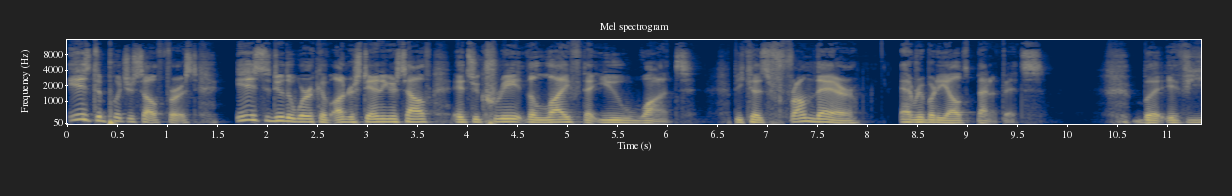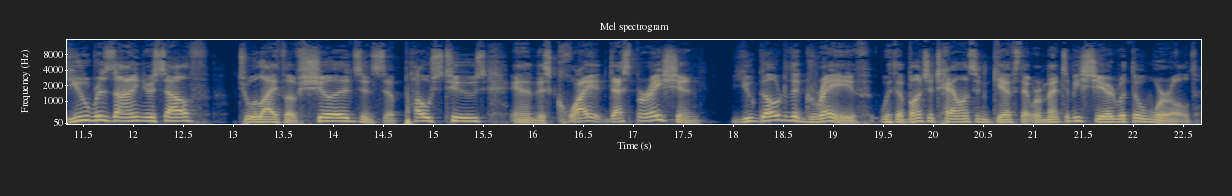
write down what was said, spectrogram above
is to put yourself first, is to do the work of understanding yourself and to create the life that you want. Because from there, everybody else benefits. But if you resign yourself to a life of shoulds and supposed tos and this quiet desperation, you go to the grave with a bunch of talents and gifts that were meant to be shared with the world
